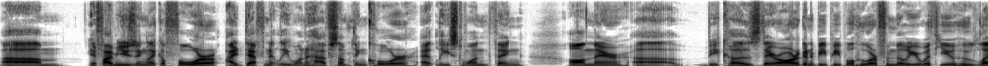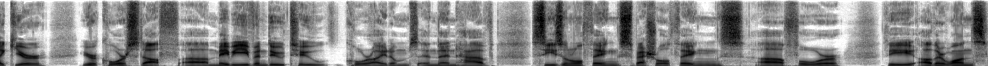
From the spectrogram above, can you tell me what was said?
Um, if I'm using like a four, I definitely want to have something core, at least one thing on there, uh, because there are going to be people who are familiar with you who like your your core stuff. Uh, maybe even do two core items and then have seasonal things, special things uh, for the other ones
